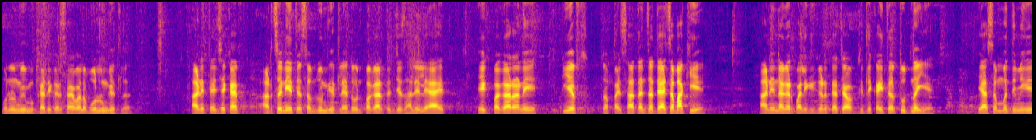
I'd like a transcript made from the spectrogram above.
म्हणून मी मुख्याधिकारी साहेबाला बोलून घेतलं. आणि त्यांचे काय अडचणी आहे ते समजून घेतल्या. दोन पगार त्यांचे झालेले आहेत. एक पगार आणि पी एफचा पैसा त्यांचा द्यायचा बाकी आहे. आणि नगरपालिकेकडे त्याच्या बाबतीतली काही तरतूद नाही आहे. यासंबंधी मी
